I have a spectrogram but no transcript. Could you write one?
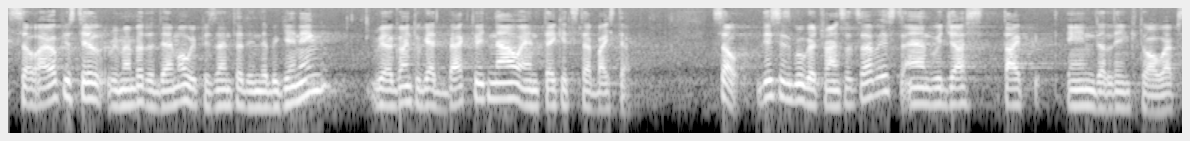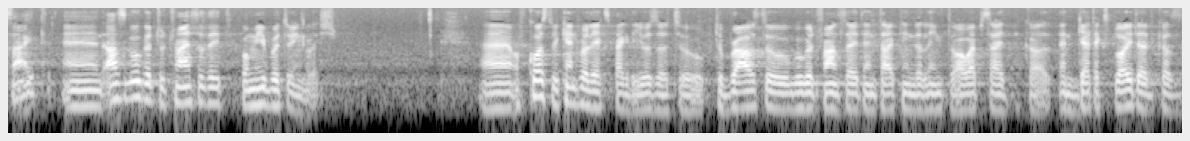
So I hope you still remember the demo we presented in the beginning. We are going to get back to it now and take it step by step. So this is Google Translate Service and we just type in the link to our website and ask Google to translate it from Hebrew to English. Uh, of course, we can't really expect the user to, to browse to Google Translate and type in the link to our website because, and get exploited because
